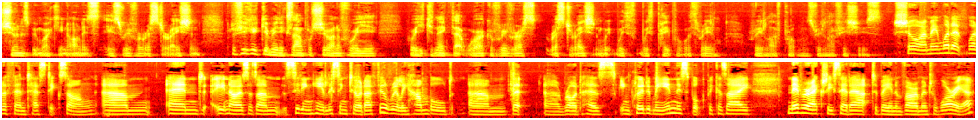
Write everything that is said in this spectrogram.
Siwan has been working on is, is river restoration. But if you could give me an example, Siwan, of where you, where you connect that work of river res- restoration with, with, with people, with real real life problems, real life issues. Sure. I mean, what a what a fantastic song. Um, and you know, as, as, I'm sitting here listening to it, I feel really humbled um, that. Uh, Rod has included me in this book because I never actually set out to be an environmental warrior,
